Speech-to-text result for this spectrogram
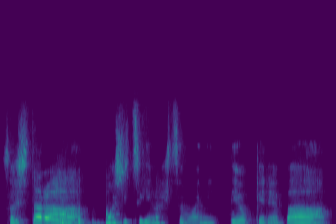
そしたら、もし次の質問に行ってよければ、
